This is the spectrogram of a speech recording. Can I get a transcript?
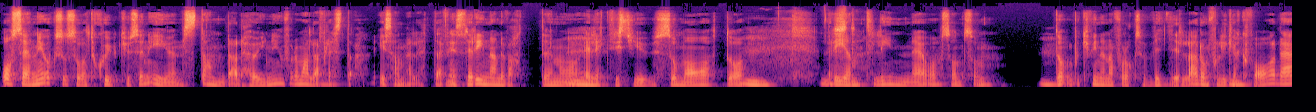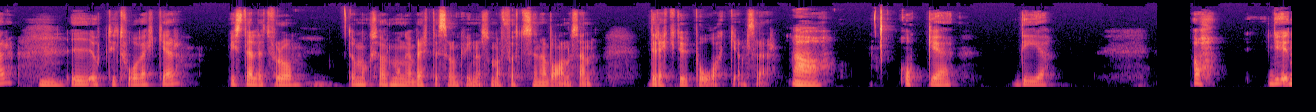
Och sen är det också så att sjukhusen är ju en standardhöjning för de allra flesta i samhället. Där finns det rinnande vatten och elektriskt ljus och mat och Mm. Rent linne och sånt som de, kvinnorna får också vila, de får ligga kvar där Mm. i upp till två veckor. Istället för att, de har också hört många berättelser om kvinnor som har fött sina barn och sen direkt ut på åkern sådär. Ja. Och eh, det... Ja, det,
